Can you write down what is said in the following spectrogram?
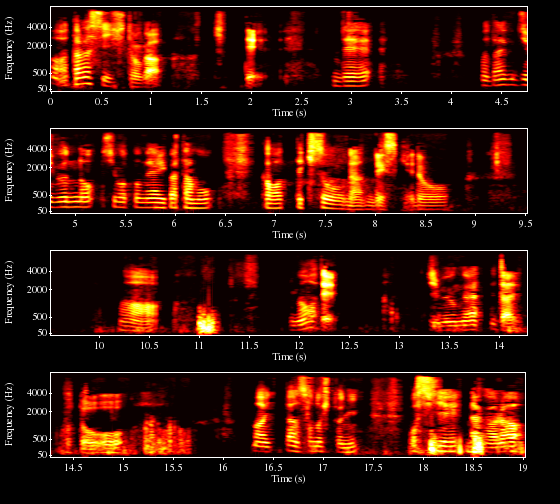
新しい人が来て、で、だいぶ自分の仕事のやり方も変わってきそうなんですけど、まあ、今まで自分がやってたことを、まあ一旦その人に教えながら、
